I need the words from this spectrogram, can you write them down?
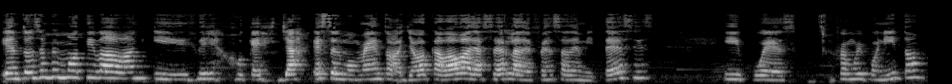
Y entonces me motivaban y dije, ok, ya es el momento. Yo acababa de hacer la defensa de mi tesis y pues fue muy bonito.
